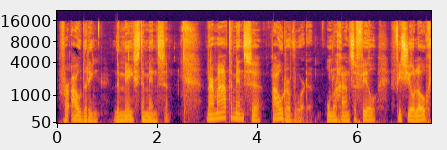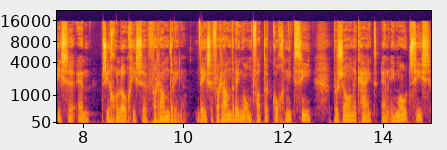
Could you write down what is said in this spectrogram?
veroudering de meeste mensen? Naarmate mensen ouder worden, ondergaan ze veel fysiologische en psychologische veranderingen. Deze veranderingen omvatten cognitie, persoonlijkheid en emoties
